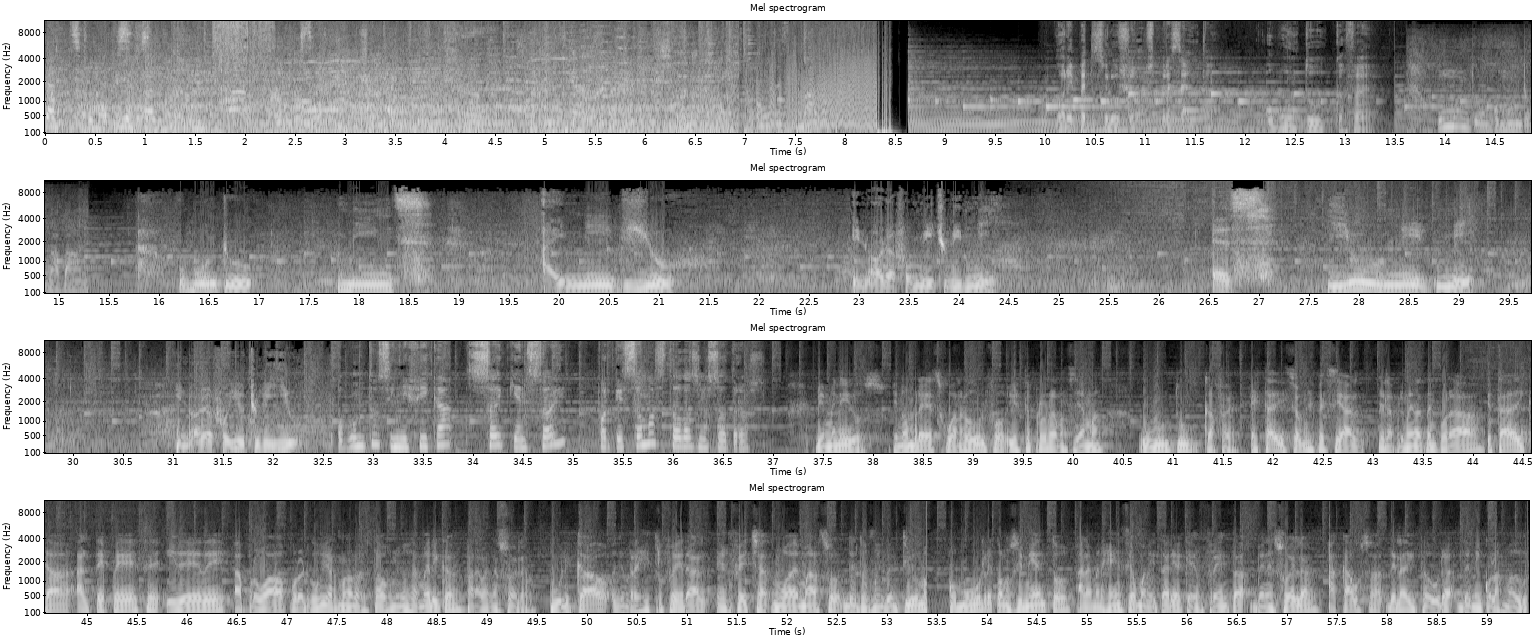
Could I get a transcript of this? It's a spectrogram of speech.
necesitan como que ya Guaripete Solutions presenta Ubuntu Café. umuntu ngumuntu ngabantu. Ubuntu means i need you in order for me to be me. As you need me in order for you to be you Ubuntu significa soy quien soy porque somos todos nosotros. Bienvenidos, mi nombre es Juan Rodulfo y este programa se llama Ubuntu Café. Esta edición especial de la primera temporada está dedicada al TPS y DED aprobado por el gobierno de los Estados Unidos de América para Venezuela, publicado en el registro federal en fecha 9 de marzo de 2021 como un reconocimiento a la emergencia humanitaria que enfrenta Venezuela a causa de la dictadura de Nicolás Maduro.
